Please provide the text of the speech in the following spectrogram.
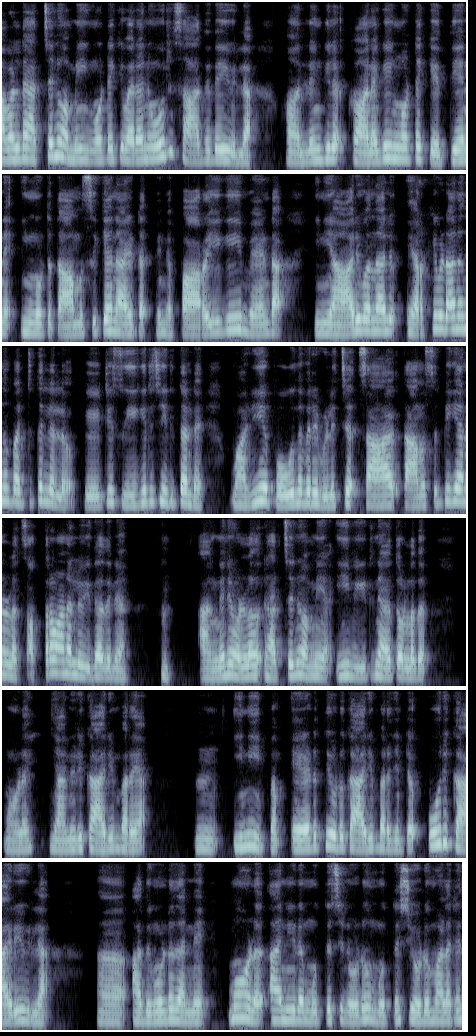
അവളുടെ അച്ഛനും അമ്മയും ഇങ്ങോട്ടേക്ക് വരാൻ ഒരു സാധ്യതയുമില്ല അല്ലെങ്കിൽ കനക ഇങ്ങോട്ടേക്ക് എത്തിയേനെ ഇങ്ങോട്ട് താമസിക്കാനായിട്ട്. പിന്നെ പറയുകയും വേണ്ട. ഇനി ആര് വന്നാലും ഇറക്കി വിടാനൊന്നും പറ്റത്തില്ലല്ലോ. കയറ്റി സ്വീകരിച്ചിരുത്തണ്ടേ. വഴിയെ പോകുന്നവരെ വിളിച്ച് താമസിപ്പിക്കാനുള്ള സത്രമാണല്ലോ ഇതതിന് അങ്ങനെയുള്ള ഒരു അച്ഛനും അമ്മയാ ഈ വീട്ടിനകത്തുള്ളത്. മോളെ ഞാനൊരു കാര്യം പറയാം. ഇനിയിപ്പം ഏടത്തിയോട് കാര്യം പറഞ്ഞിട്ട് ഒരു കാര്യമില്ല അതുകൊണ്ട് തന്നെ മോൾ അനിയുടെ മുത്തച്ഛനോടും മുത്തശ്ശിയോടും വളരെ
